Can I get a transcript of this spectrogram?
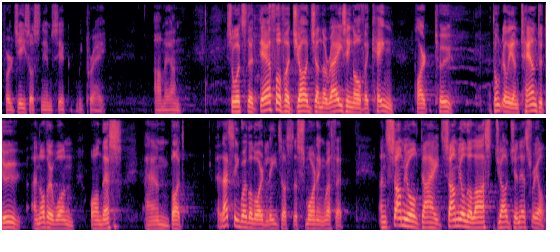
For Jesus' name's sake, we pray. Amen. So it's the death of a judge and the rising of a king, part two. I don't really intend to do another one on this, um, but let's see where the Lord leads us this morning with it. And Samuel died. Samuel, the last judge in Israel,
